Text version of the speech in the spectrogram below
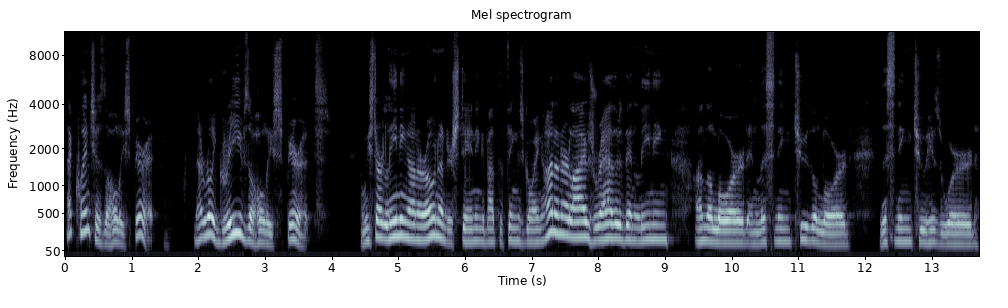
that quenches the Holy Spirit. That really grieves the Holy Spirit. And we start leaning on our own understanding about the things going on in our lives rather than leaning on the Lord and listening to the Lord, listening to His Word.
